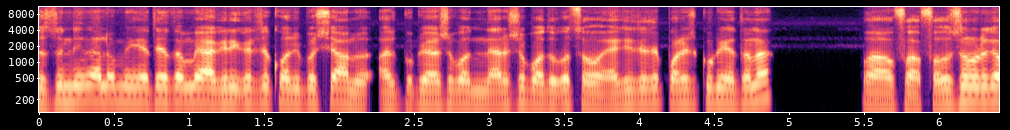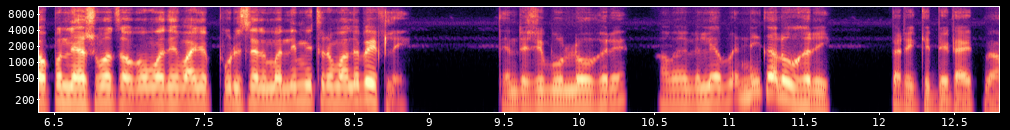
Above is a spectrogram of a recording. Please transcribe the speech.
तसं निघालो मी येते तर मी ॲग्रिकल्चर कॉलेजपाशी आलो. अल्पप्रयासोबत ज्ञानेश्वर चौक ॲग्रिकल्चर कॉलेज कुठे येताना फर्स्ट रोड आपण ज्ञानेश्वर चौकामध्ये माझ्या पुरी सेलमधले मित्र मला भेटले. त्यांच्याशी बोललो वगैरे. आम्ही गेले आपण निघालो घरी. तरी किती टाईपला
